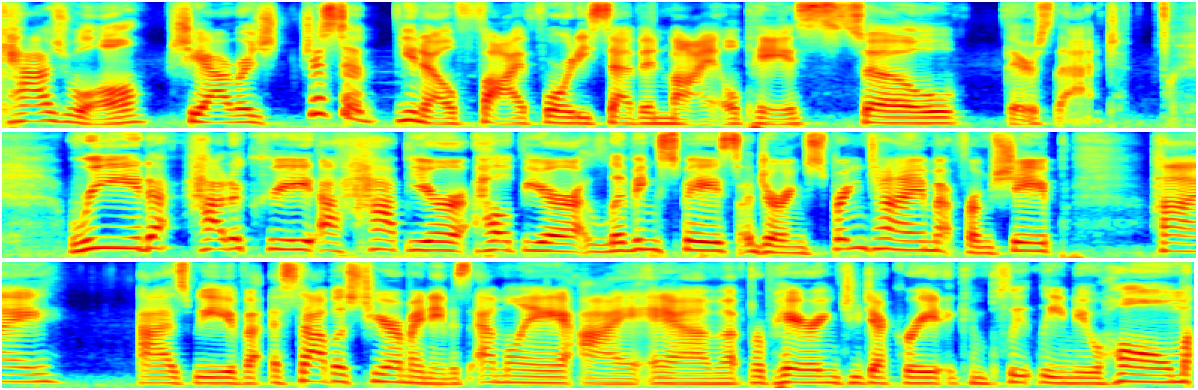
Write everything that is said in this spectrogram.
casual, she averaged just a, you know, 547 mile pace. So there's that. Read How to Create a Happier, Healthier Living Space During Springtime from Shape. Hi, as we've established here, my name is Emily. I am preparing to decorate a completely new home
